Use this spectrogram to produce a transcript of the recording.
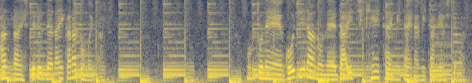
判断してるんではないかなと思います。ほんとねゴジラのね第一形態みたいな見た目をしてます。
